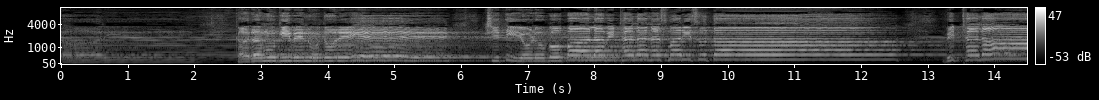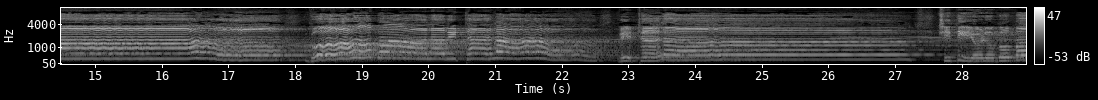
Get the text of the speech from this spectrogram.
ಕಾರಿ ಕರಮುಗಿವೆನು ದೊರೆಯೇ. ಕ್ಷಿತಿಯೊಳು ಗೋಪಾಲ ವಿಠಲನ ಸ್ಮರಿಸುತ್ತ. ವಿಠಲ ಗೋಪಾಲ ವಿಠಲ ವಿಠಲ. ಕ್ಷಿತಿಯೊಳು ಗೋಪಾಲ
